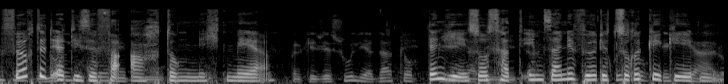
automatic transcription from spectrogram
fürchtet er diese Verachtung nicht mehr. Denn Jesus hat ihm seine Würde zurückgegeben.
